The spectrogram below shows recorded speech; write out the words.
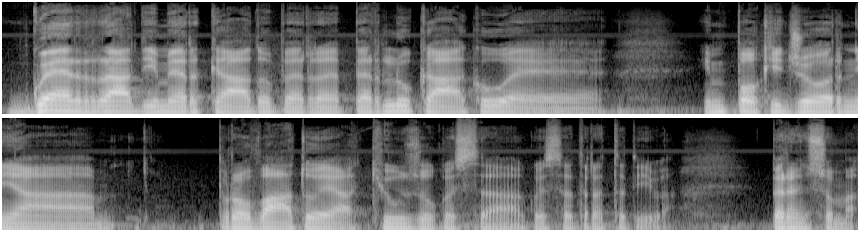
guerra di mercato per, per Lukaku e in pochi giorni ha provato e ha chiuso questa, questa trattativa. Però insomma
